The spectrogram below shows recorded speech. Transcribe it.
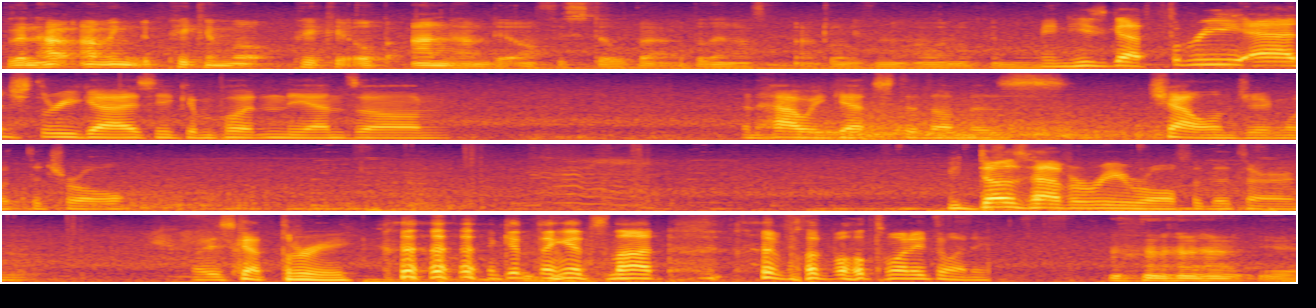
But then ha- having to pick him up, pick it up, and hand it off is still better. But then I don't even know how I knock him I mean, he's got three edge, three guys he can put in the end zone, and how he gets to them is challenging with the troll. He does have a reroll for the turn. Well, he's got three. Good thing it's not Blood Bowl 2020. yeah.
